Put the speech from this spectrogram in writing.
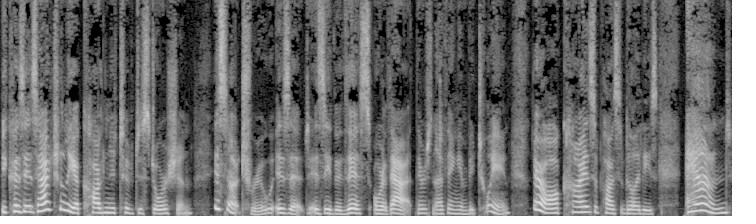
because it's actually a cognitive distortion. It's not true, is it? Is either this or that. There's nothing in between. There are all kinds of possibilities. And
